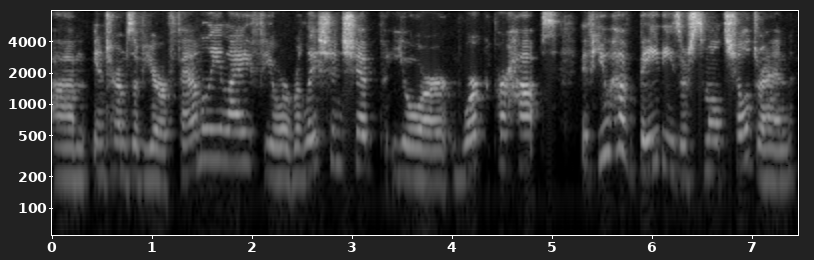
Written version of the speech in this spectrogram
um, in terms of your family life, your relationship, your work, perhaps. If you have babies or small children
